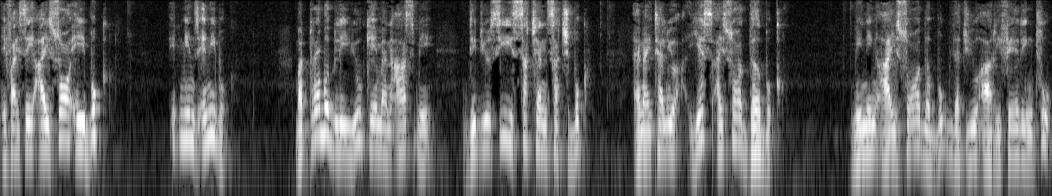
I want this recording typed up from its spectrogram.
if I say I saw a book, it means any book. But probably you came and asked me, Did you see such and such book? And I tell you, Yes, I saw the book. Meaning I saw the book that you are referring to.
